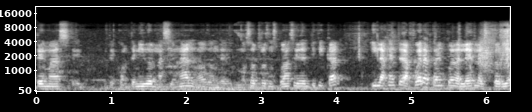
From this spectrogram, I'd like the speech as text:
temas eh, de contenido nacional, ¿no? donde nosotros nos podamos identificar y la gente de afuera también pueda leer la historia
